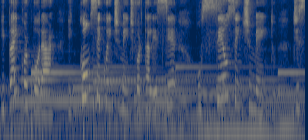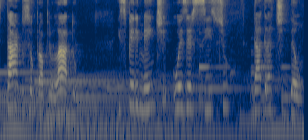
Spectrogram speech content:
E para incorporar e, consequentemente, fortalecer o seu sentimento de estar do seu próprio lado, experimente o exercício da gratidão,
